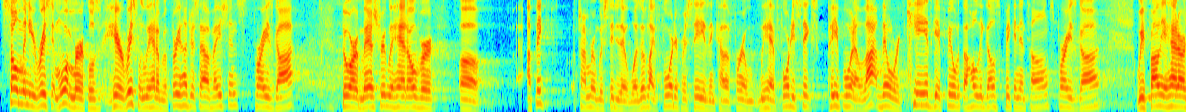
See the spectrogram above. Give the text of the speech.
so many recent, more miracles here recently. We had over 300 salvations, praise God. Through our ministry, we had over, uh, I think, I'm trying to remember which city that was. There was like four different cities in California. We had 46 people, and a lot of them were kids get filled with the Holy Ghost speaking in tongues, praise God. We finally had our,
